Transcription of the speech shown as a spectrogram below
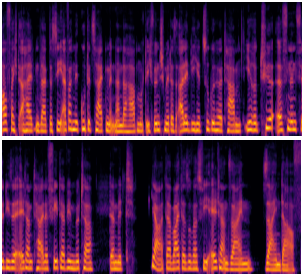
aufrechterhalten bleibt, dass sie einfach eine gute Zeit miteinander haben. Und ich wünsche mir, dass alle, die hier zugehört haben, ihre Tür öffnen für diese Elternteile, Väter wie Mütter, damit ja, da weiter sowas wie Elternsein sein darf.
